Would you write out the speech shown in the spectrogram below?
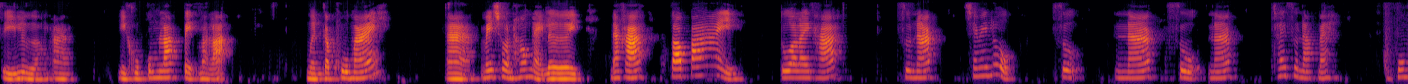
สีเหลืองอะนี่ครูปุ้มลากเป็ดมาละ เหมือนกับครูไหมอ่า ไม่ชนห้องไหนเลยนะคะ ต่อไป ตัวอะไรคะ สุนัข ใช่ไหมลูก สุนัขสุนัขใช่สุนัขไหมครูปุ้ม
